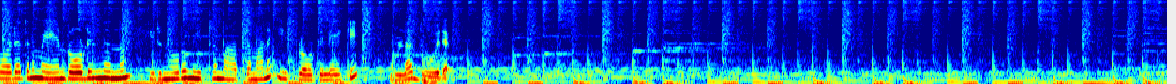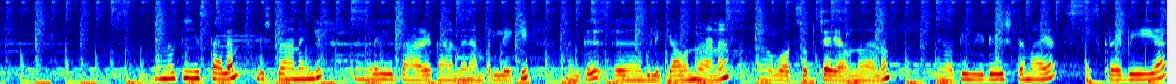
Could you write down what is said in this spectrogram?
പോരാത്തിന് മെയിൻ റോഡിൽ നിന്നും ഇരുന്നൂറ് മീറ്റർ മാത്രമാണ് ഈ പ്ലോട്ടിലേക്ക് ഉള്ള ദൂരം. നിങ്ങൾക്ക് ഈ സ്ഥലം ഇഷ്ടമാണെങ്കിൽ നിങ്ങൾ ഈ താഴെ കാണുന്ന നമ്പറിലേക്ക് നിങ്ങൾക്ക് വിളിക്കാവുന്നതാണ്. വാട്സപ്പ് ചെയ്യാവുന്നതാണ്. നിങ്ങൾക്ക് ഈ വീഡിയോ ഇഷ്ടമായ സബ്സ്ക്രൈബ് ചെയ്യുക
